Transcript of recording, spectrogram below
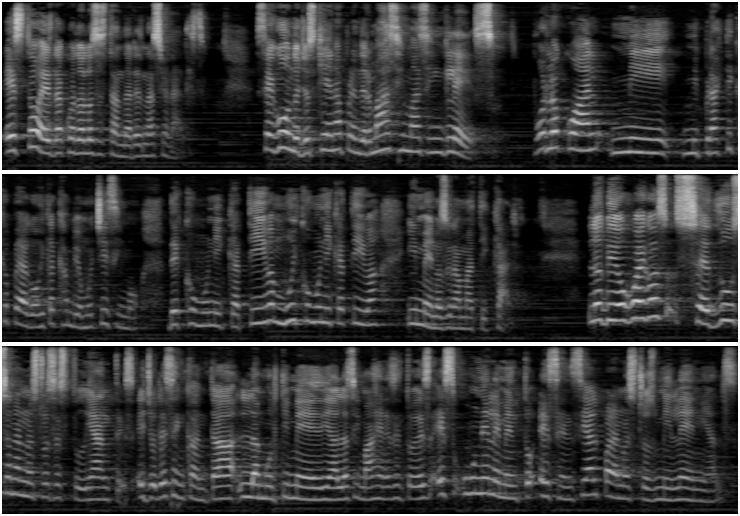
Esto es de acuerdo a los estándares nacionales. Segundo, ellos quieren aprender más y más inglés, por lo cual mi, mi práctica pedagógica cambió muchísimo, de comunicativa, muy comunicativa y menos gramatical. Los videojuegos seducen a nuestros estudiantes, ellos les encanta la multimedia, las imágenes, entonces es un elemento esencial para nuestros millennials.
